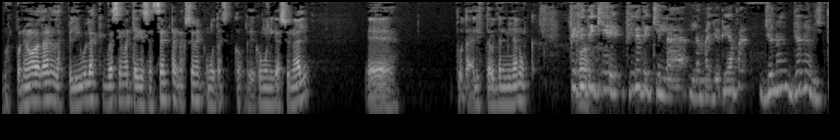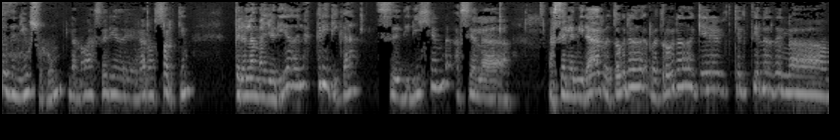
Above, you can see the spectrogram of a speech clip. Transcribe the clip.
nos ponemos a hablar de las películas que básicamente que se centran en acciones comunicacionales. Eh, puta, la lista no termina nunca. Fíjate que, fíjate que la, la, mayoría, yo no, yo no he visto The Newsroom, la nueva serie de Aaron Sorkin, pero la mayoría de las críticas se dirigen hacia la hacia la mirada retrógrada, retrógrada que, él, que él tiene de, la,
